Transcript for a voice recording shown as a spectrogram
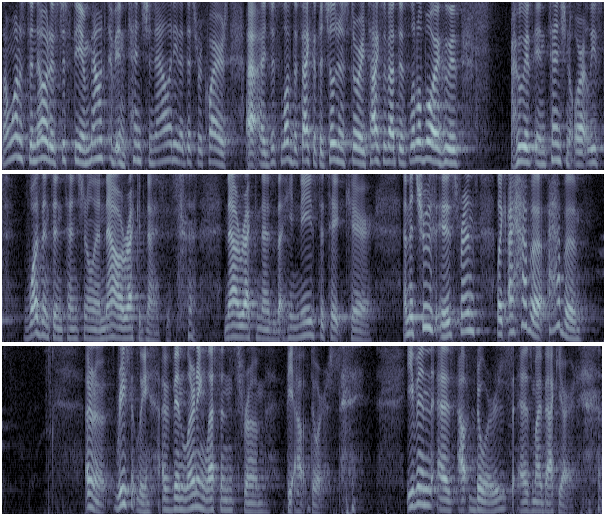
And I want us to notice just the amount of intentionality that this requires. I, just love the fact that the children's story talks about this little boy who is who is intentional, or at least wasn't intentional, and now recognizes, now recognizes that he needs to take care. And the truth is, friends, like I have a, I have a, I don't know, recently I've been learning lessons from the outdoors, even as outdoors as my backyard.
